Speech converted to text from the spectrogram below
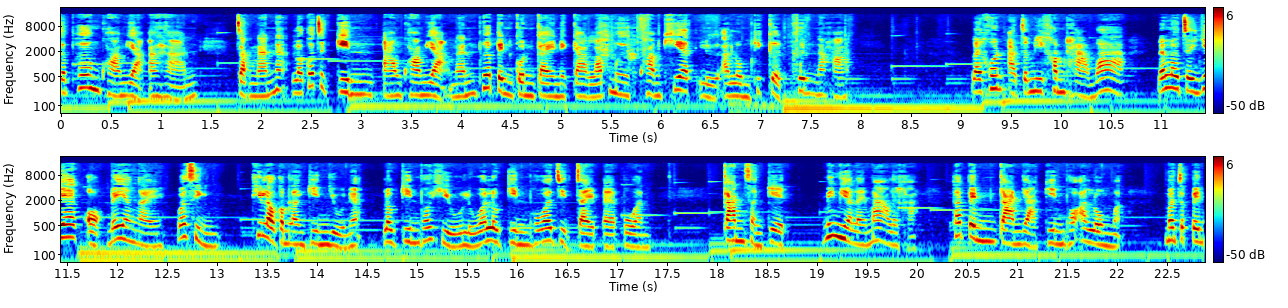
จะเพิ่มความอยากอาหาร จากนั้นเราก็จะกินตามความอยากนั้นเพื่อเป็นนกลไกในการรับมือความเครียดหรืออารมณ์ที่เกิดขึ้นนะคะ หลายคนอาจจะมีคำถามว่า แล้วเราจะแยกออกได้ยังไง ว่าสิ่งที่เรากำลังกินอยู่เนี่ย เรากินเพราะหิวหรือว่าเรากินเพราะว่าจิตใจแปรปรวน การสังเกตไม่มีอะไรมากเลยค่ะ ถ้าเป็นการอยากกินเพราะอารมณ์อะมันจะเป็น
